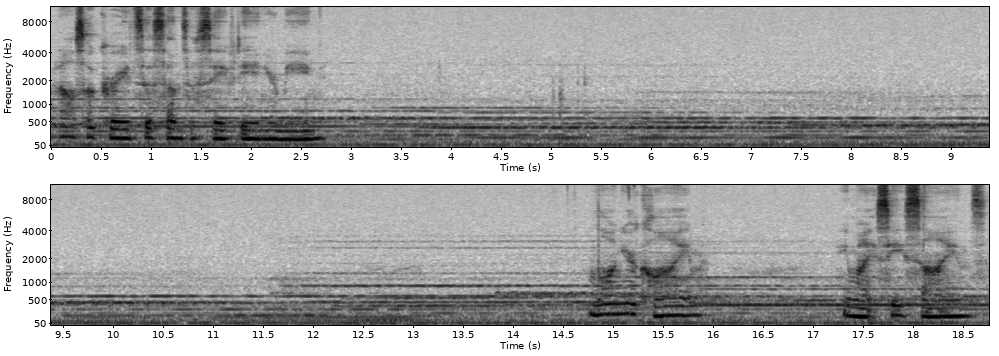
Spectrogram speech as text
But also creates a sense of safety in your being. See signs,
